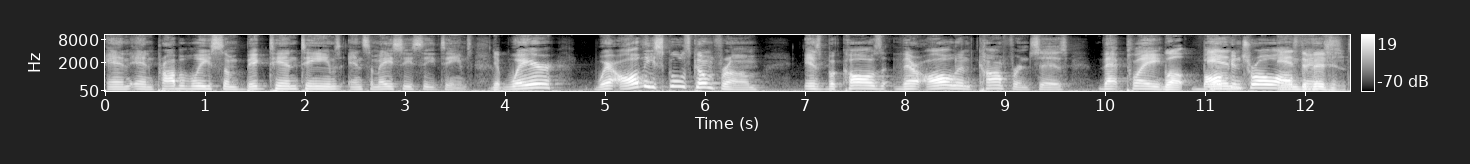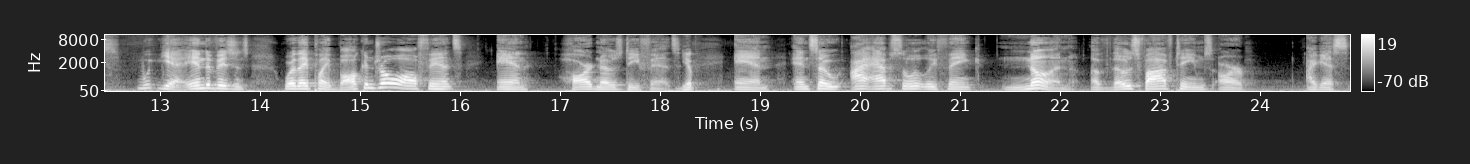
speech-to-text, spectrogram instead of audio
and and probably some Big Ten teams and some ACC teams. Yep. Where where all these schools come from is because they're all in conferences that play Well, ball and- control and offense. divisions. Yeah, in divisions where they play ball control offense and hard nosed defense. Yep. And and so I absolutely think none of those five teams are, I guess,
